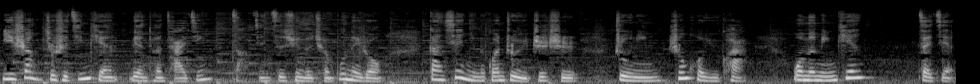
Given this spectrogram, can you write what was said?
以上就是今天链团财经早间资讯的全部内容，感谢您的关注与支持，祝您生活愉快，我们明天再见。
